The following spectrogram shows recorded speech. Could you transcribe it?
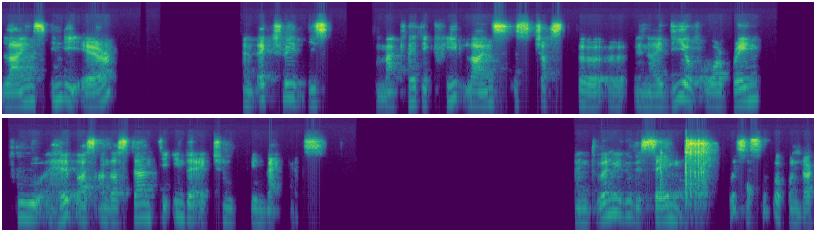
lines in the air. And actually these magnetic field lines is just uh, uh, an idea of our brain to help us understand the interaction between magnets. And when we do the same with the superconductor,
